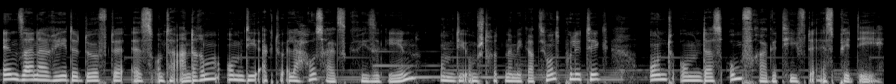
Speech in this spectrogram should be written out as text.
In seiner Rede dürfte es unter anderem um die aktuelle Haushaltskrise gehen, um die umstrittene Migrationspolitik und um das Umfragetief der SPD.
